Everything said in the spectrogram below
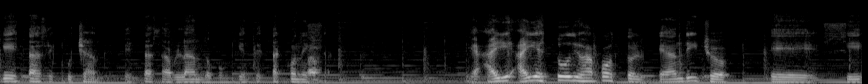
¿Qué estás escuchando? ¿Qué estás hablando? ¿Con quién te estás conectando? Hay, hay estudios, apóstol, que han dicho, eh, y,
